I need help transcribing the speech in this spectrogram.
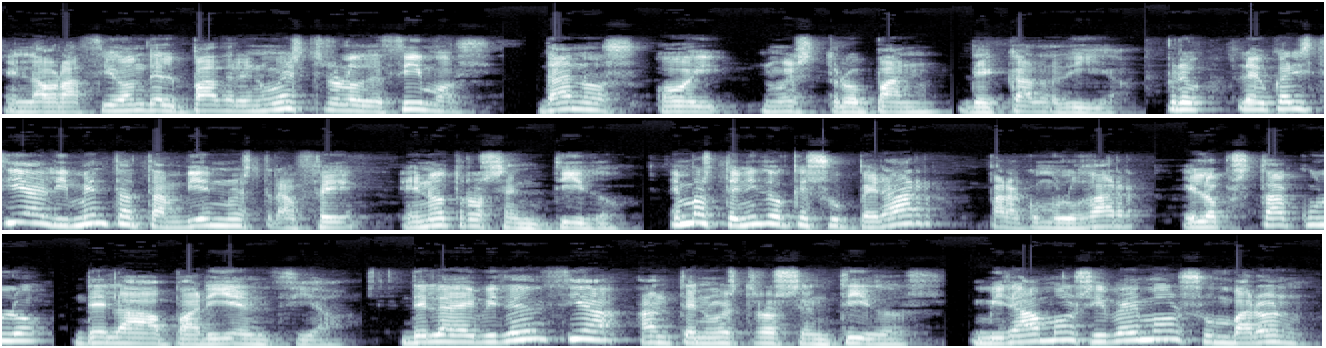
En la oración del Padre nuestro lo decimos. Danos hoy nuestro pan de cada día. Pero la Eucaristía alimenta también nuestra fe en otro sentido. Hemos tenido que superar para comulgar el obstáculo de la apariencia, de la evidencia ante nuestros sentidos. Miramos y vemos un varón,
